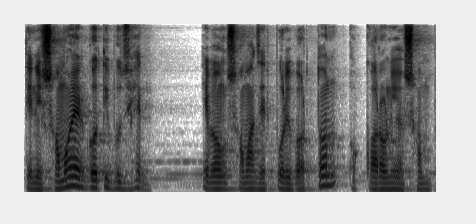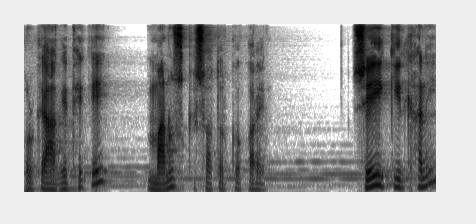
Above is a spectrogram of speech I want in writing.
তিনি সময়ের গতি বুঝেন এবং সমাজের পরিবর্তন ও করণীয় সম্পর্কে আগে থেকে মানুষকে সতর্ক করেন। সেই কিরখানি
